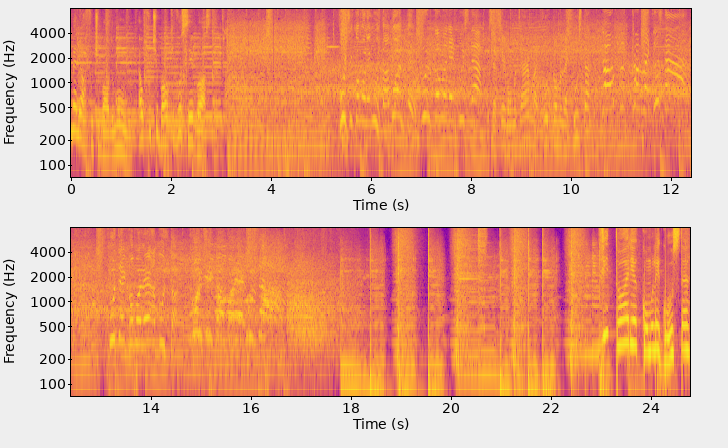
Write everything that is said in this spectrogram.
o melhor futebol do mundo é o futebol que você gosta. Fuji como le gusta, aguante! Full como le gusta. Is that say one more time? Like como le gusta? Go como le gusta. Fute como le gusta! Fuji como le gusta. Vitória como le gusta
